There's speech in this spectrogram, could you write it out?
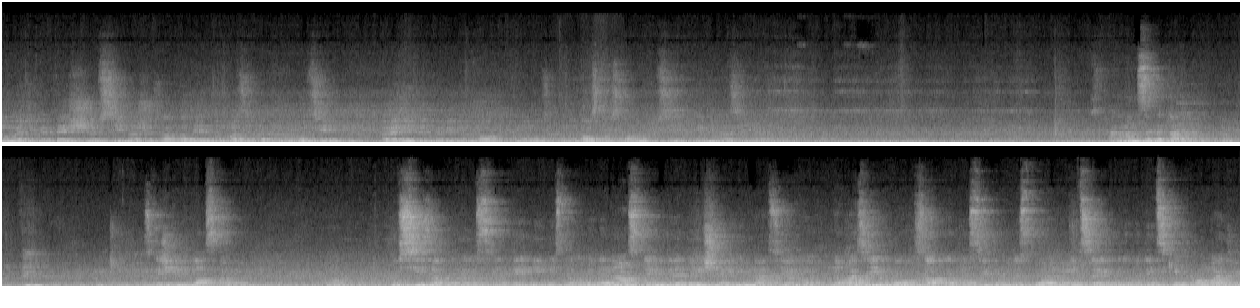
нове тільки те, що всі наші заклади у 2025 році перейдуть відповідно до нового законодавства, стануть всі гімназіями. А в мене запитання. Скажіть, будь ласка, усі заклади освіти і міста Лободина стають дев'ятирічними гімназіями. На базі якого закладу освіти буде створено ліцей у Лободинській громаді?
